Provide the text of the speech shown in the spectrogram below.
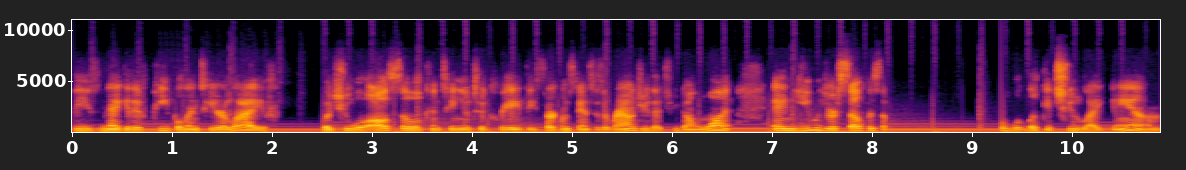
these negative people into your life, but you will also continue to create these circumstances around you that you don't want and you yourself as a will look at you like damn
